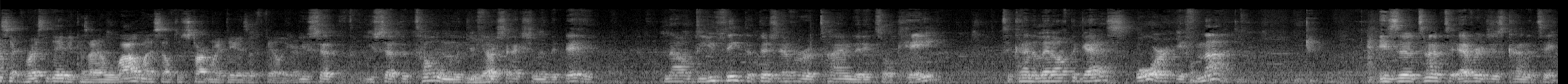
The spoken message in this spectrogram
mindset for the rest of the day because I allowed myself to start my day as a failure. You set you set the tone with your Yep. first action of the day. Now, do you think that there's ever a time that it's okay to kind of let off the gas, or if not, is there a time to ever just kind of take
